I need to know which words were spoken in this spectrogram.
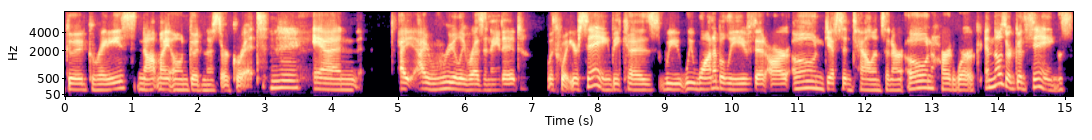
good grace, not my own goodness or grit. Mm-hmm. And I, I really resonated with what you're saying because we we want to believe that our own gifts and talents and our own hard work and those are good things.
